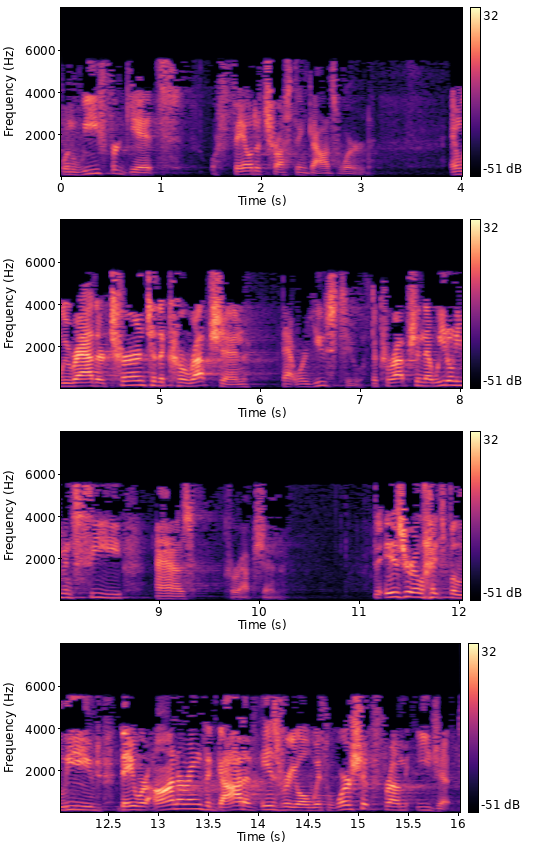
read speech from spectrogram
when we forget or fail to trust in God's word. And we rather turn to the corruption that we're used to. The corruption that we don't even see as corruption. The Israelites believed they were honoring the God of Israel with worship from Egypt.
